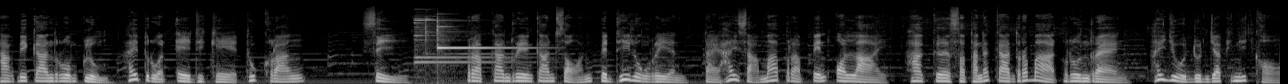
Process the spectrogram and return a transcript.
หากมีการรวมกลุ่มให้ตรวจ ATK ทุกครั้ง 4. ปรับการเรียนการสอนเป็นที่โรงเรียน แต่ให้สามารถปรับเป็นออนไลน์ หากเกิดสถานการณ์ระบาดรุนแรง ให้อยู่ดุลยพินิษของ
